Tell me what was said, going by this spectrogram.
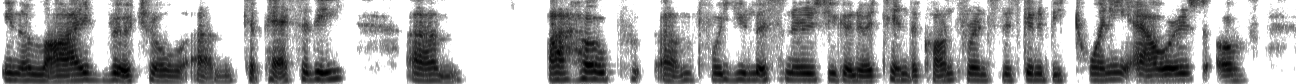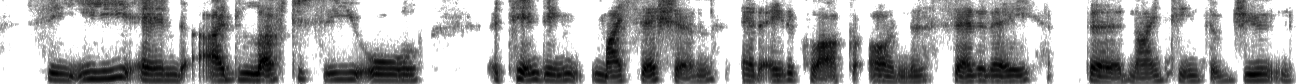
in a live virtual um, capacity. Um, I hope um, for you listeners, you're going to attend the conference. There's going to be 20 hours of CE, and I'd love to see you all attending my session at eight o'clock on Saturday, the 19th of June.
